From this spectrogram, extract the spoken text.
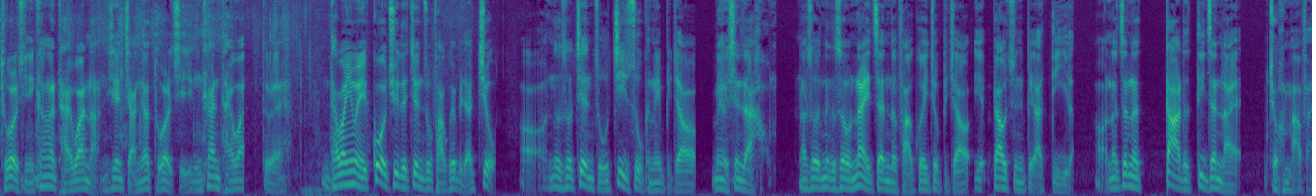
土耳其，你看看台湾呐、你现在讲人家土耳其，你看台湾，对不对？台湾因为过去的建筑法规比较旧。哦，那个时候建筑技术可能比较没有现在好。那时候那个时候耐震的法规就比较也标准比较低了。哦，那真的大的地震来就很麻烦。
